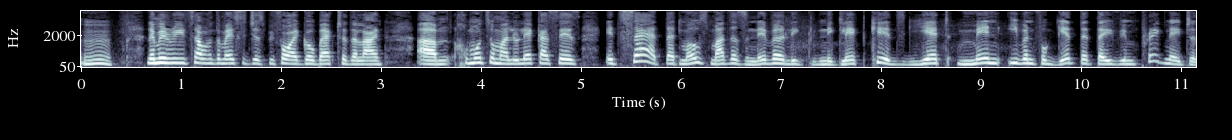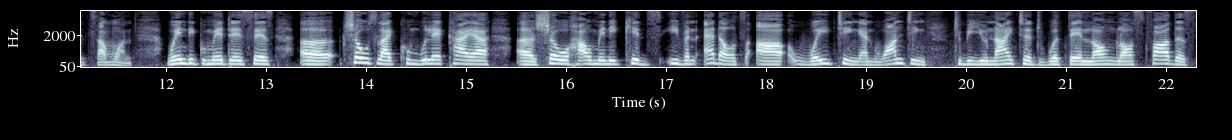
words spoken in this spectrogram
Let me read some of the messages before I go back to the line. Um, Khomotso Maluleka says, It's sad that most mothers never le- neglect kids, yet men even forget that they've impregnated someone. Wendy Gumede says, uh, Shows like Khumbul'ekhaya uh, show how many kids, even adults, are waiting and wanting to be united with their long lost fathers.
